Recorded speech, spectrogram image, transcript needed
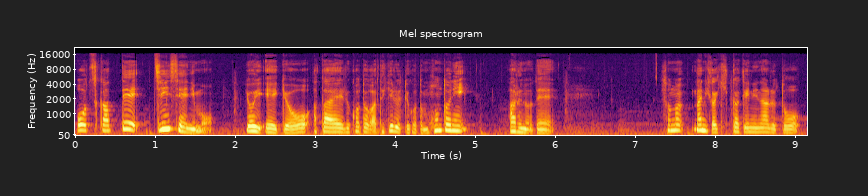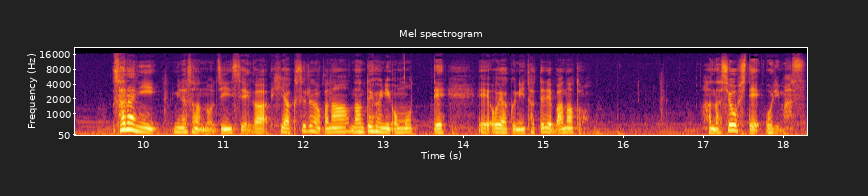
を使って人生にも良い影響を与えることができるっていうことも本当にあるのでその何かきっかけになるとさらに皆さんの人生が飛躍するのかななんていうふうに思って、えー、お役に立てればなと話をしております。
